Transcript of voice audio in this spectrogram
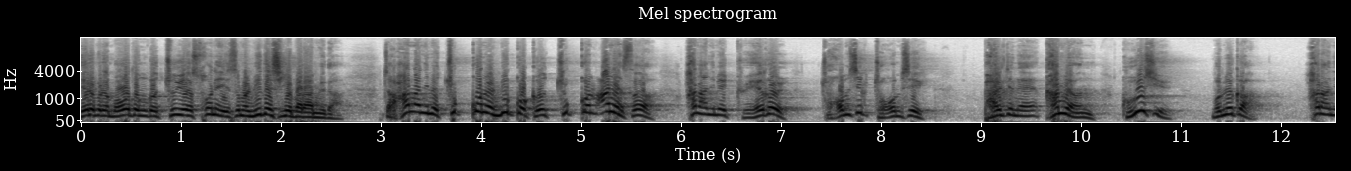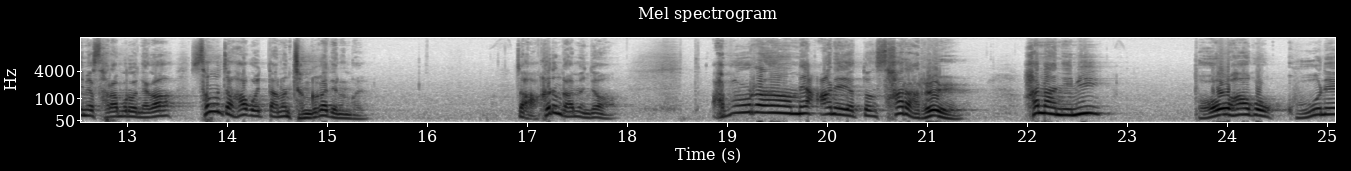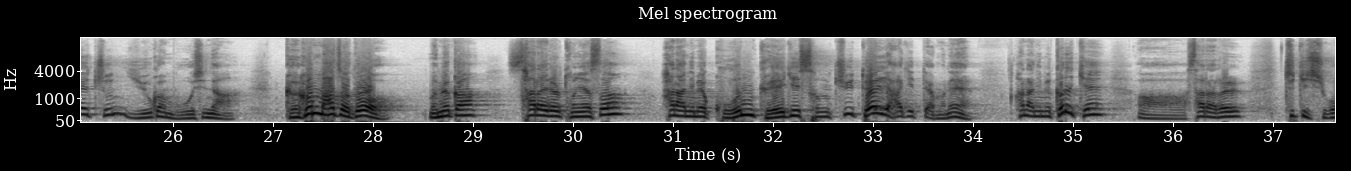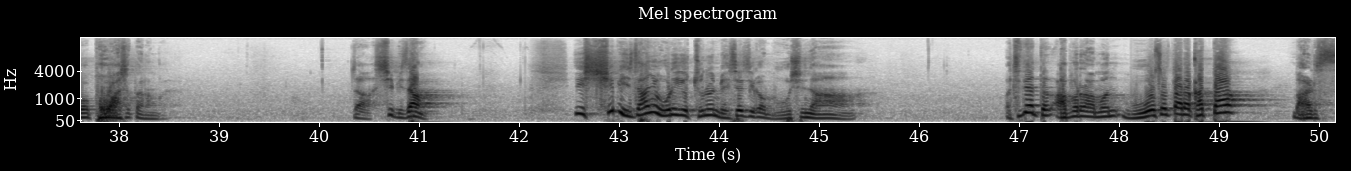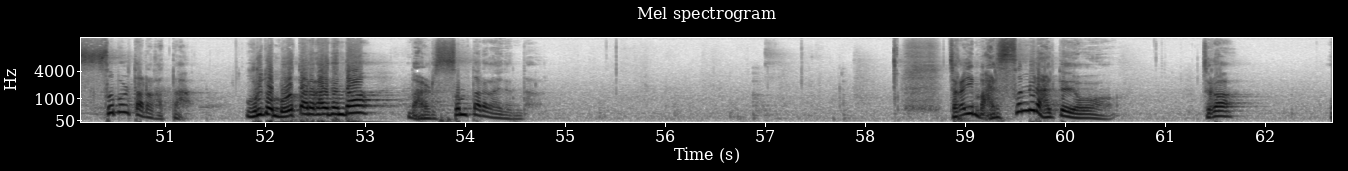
여러분의 모든 것 주의 손에 있음을 믿으시기 바랍니다. 자, 하나님의 주권을 믿고 그 주권 안에서 하나님의 계획을 조금씩 조금씩 발전해 가면 그것이 뭡니까? 하나님의 사람으로 내가 성장하고 있다는 증거가 되는 거예요. 자, 그런가 하면요. 아브라함의 아내였던 사라를 하나님이 보호하고 구원해 준 이유가 무엇이냐? 그것마저도 뭡니까? 사라를 통해서 하나님의 구원 계획이 성취되어야 하기 때문에 하나님이 그렇게 어, 사라를 지키시고 보호하셨다는 거예요. 자, 12장. 이 12장이 우리에게 주는 메시지가 무엇이냐? 어찌됐든 아브라함은 무엇을 따라갔다? 말씀을 따라갔다. 우리도 뭐 따라가야 된다? 말씀 따라가야 된다. 제가 이 말씀이라 할 때요, 제가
